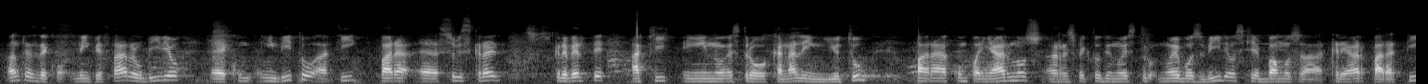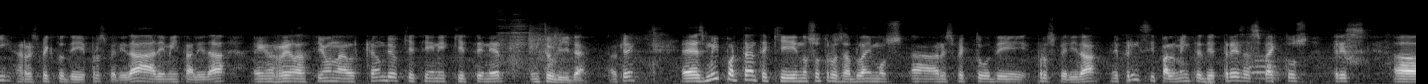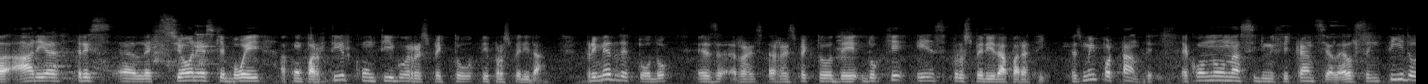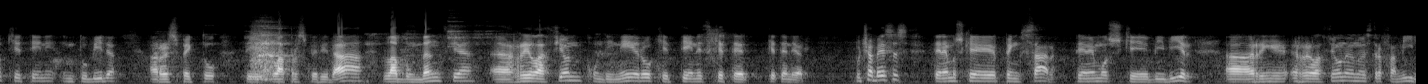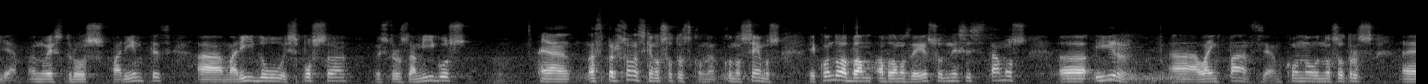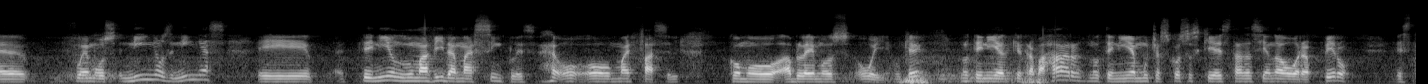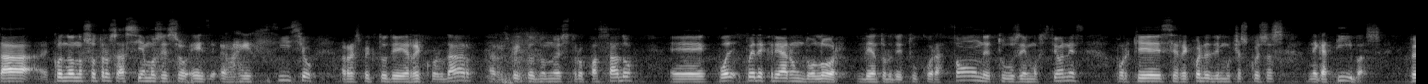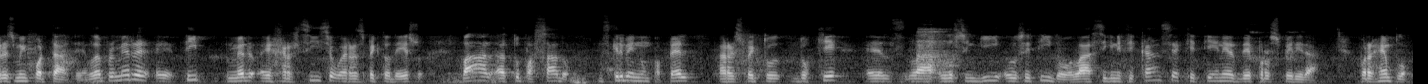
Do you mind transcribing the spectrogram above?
Antes de, de empezar el vídeo, eh, invito a ti para eh, suscribirte aquí en nuestro canal en YouTube para acompañarnos respecto de nuestros nuevos vídeos que vamos a crear para ti respecto de prosperidad, de mentalidad en relación al cambio que tiene que tener en tu vida. ¿okay? Es muy importante que nosotros hablemos uh, respecto de prosperidad, principalmente de tres aspectos, tres áreas, tres uh, lecciones que voy a compartir contigo respecto de prosperidad. Primero de todo es res respecto de lo que es prosperidad para ti. Es muy importante, es con una significancia, el sentido que tiene en tu vida respecto de la prosperidad, la abundancia, uh, relación con dinero que tienes que tener. Muchas veces tenemos que pensar, tenemos que vivir uh, en relación a nuestra familia, a nuestros parientes, a marido, esposa, nuestros amigos, uh, las personas que nosotros conocemos. Y cuando hablamos de eso, necesitamos uh, ir a la infancia, cuando nosotros fuimos niños, niñas, eh, tenían una vida más simple o más fácil como hablemos hoy, ¿ok? No tenía que trabajar, no tenía muchas cosas que estás haciendo ahora, pero está, cuando nosotros hacemos eso, es ejercicio respecto de recordar, respecto de nuestro pasado, eh, puede, puede, crear un dolor dentro de tu corazón, de tus emociones, porque se recuerda de muchas cosas negativas pero es muy importante. El primer eh, tip, primer ejercicio respecto de eso, va a, a, tu pasado, escribe en un papel respecto de que la, lo sentido, la significancia que tiene de prosperidad. Por ejemplo,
